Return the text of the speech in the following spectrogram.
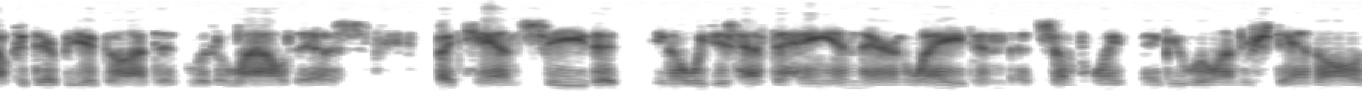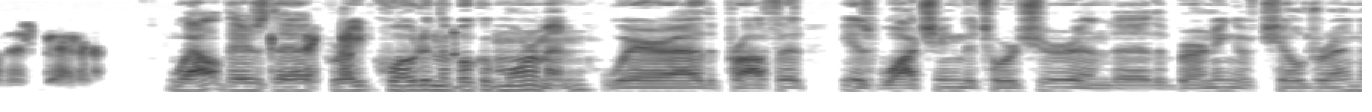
How could there be a God that would allow this? But can see that, you know, we just have to hang in there and wait, and at some point maybe we'll understand all of this better. Well, there's the great quote in the Book of Mormon where uh, the prophet is watching the torture and the, the burning of children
